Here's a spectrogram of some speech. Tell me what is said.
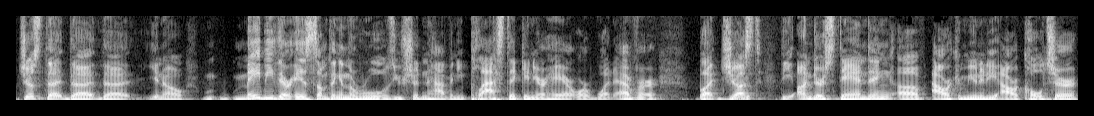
just the the the you know maybe there is something in the rules you shouldn't have any plastic in your hair or whatever, but just the understanding of our community, our culture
